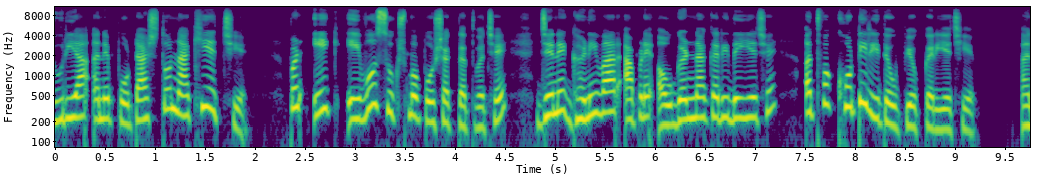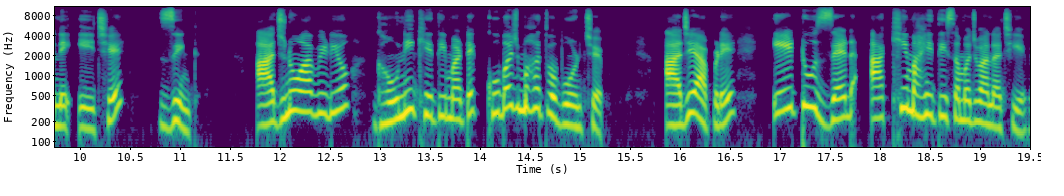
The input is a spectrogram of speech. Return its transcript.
યુરિયા અને પોટાશ તો નાખીએ જ છીએ, પણ એક એવો સૂક્ષ્મ પોષક તત્વ છે જેને ઘણીવાર આપણે અવગણના કરી દઈએ છીએ અથવા ખોટી રીતે ઉપયોગ કરીએ છીએ. અને એ છે ઝિંક. આજનો આ વિડિયો ઘઉંની ખેતી માટે ખૂબ જ મહત્વપૂર્ણ છે. આજે આપણે એ ટુ ઝેડ આખી માહિતી સમજવાના છીએ.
